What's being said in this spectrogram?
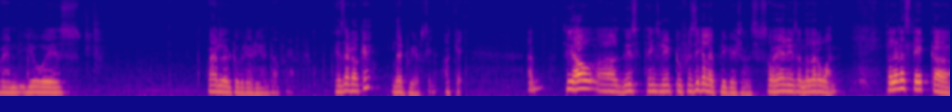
when u is parallel to gradient of f. Is that okay? That we have seen. Okay. Um, see how uh, these things lead to physical applications. So, here is another one. So, let us take uh,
